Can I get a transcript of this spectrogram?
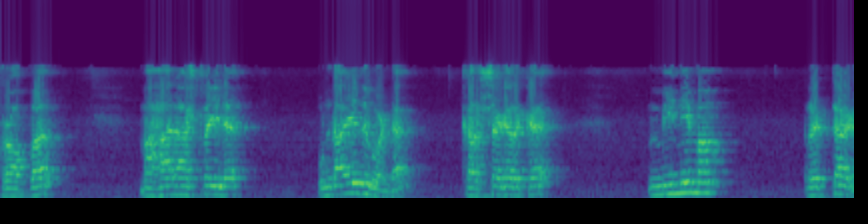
ക്രോപ്പ് മഹാരാഷ്ട്രയിൽ ഉണ്ടായതുകൊണ്ട് കർഷകർക്ക് മിനിമം റിട്ടേൺ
